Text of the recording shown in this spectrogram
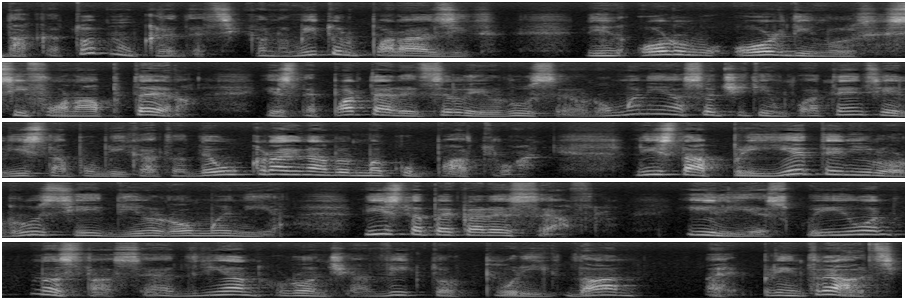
Dacă tot nu credeți că numitul parazit din or- ordinul Sifonaptera este partea rețelei ruse în România, să citim cu atenție lista publicată de Ucraina în urmă cu patru ani, lista prietenilor Rusiei din România, lista pe care se află Iliescu Ion, Năstase Adrian, Roncea Victor, Puric Dan, eh, printre alții.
